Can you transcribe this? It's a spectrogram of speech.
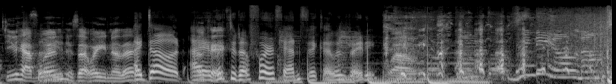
Do you have one? Is that why you know that? I don't. I Okay. looked it up for a fanfic I was mm. writing. wow.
